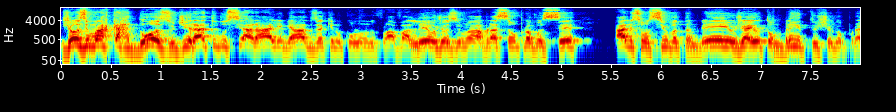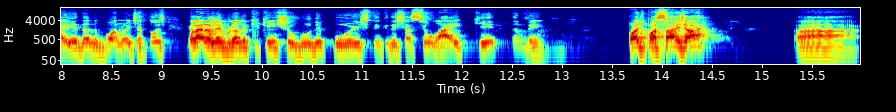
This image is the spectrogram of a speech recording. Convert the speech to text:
Josimar Cardoso, direto do Ceará, ligados aqui no Coluna do Fla. Valeu, Josimar, abração para você. Alisson Silva também, o Jailton Brito chegou por aí dando boa noite a todos. Galera, lembrando que quem chegou depois tem que deixar seu like também. Pode passar já? Ah,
